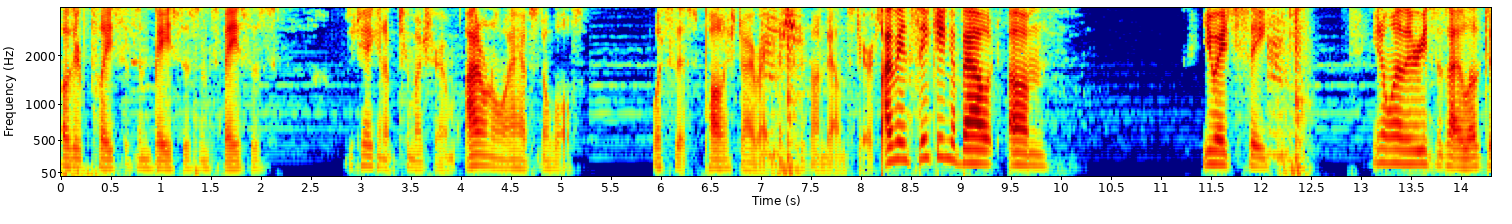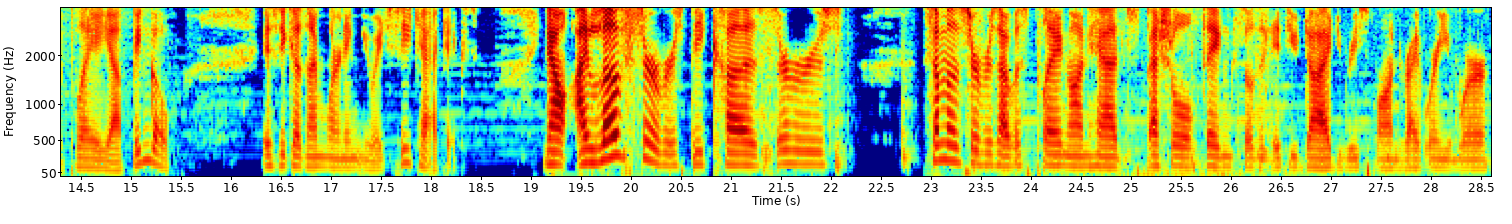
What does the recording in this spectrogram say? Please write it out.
other places and bases and spaces. You're taking up too much room. I don't know why I have snowballs. What's this? Polished diorite. I should have gone downstairs. I've been thinking about um, UHC. You know, one of the reasons I love to play uh, bingo is because I'm learning UHC tactics. Now, I love servers because servers, some of the servers I was playing on had special things so that if you died, you respawned right where you were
